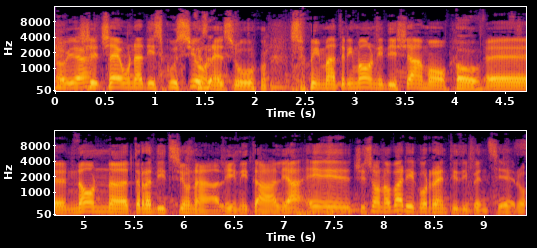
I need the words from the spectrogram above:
Oh, yeah? c'è- c'è una discussione su- sui matrimoni diciamo Oh. eh, non tradizionali in Italia e ci sono varie correnti di pensiero.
